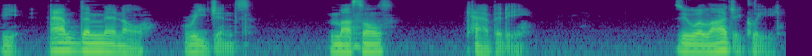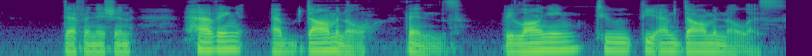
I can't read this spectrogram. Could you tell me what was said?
the abdominal regions, muscles, cavity. Zoologically, definition having abdominal fins belonging to the abdominalis,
